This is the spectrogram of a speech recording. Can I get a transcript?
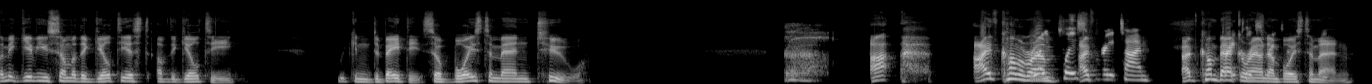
"Let me give you some of the guiltiest of the guilty. We can debate these. So, Boyz II Men two. I I've come around. Great place, I've great time. I've come back Great place, around on Boyz II Men.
